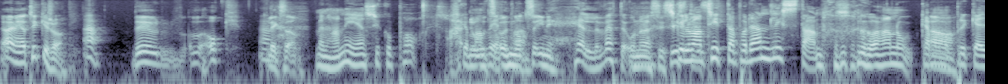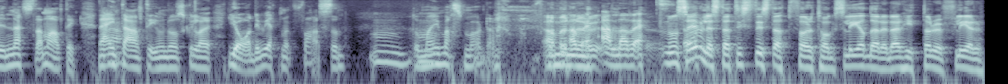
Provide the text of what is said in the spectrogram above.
ja men jag tycker så. Ja. Det, och, liksom. Men han är en psykopat, ska man veta. något så in i helvete och narcissistiskt. Skulle man titta på den listan så går han kan man Ja. pricka i nästan allting. Nej, inte allting, men de skulle, ja det vet man fasen. De är ju massmördare. Ja, men, alla, alla rätt. De säger väl statistiskt att företagsledare, där hittar du fler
